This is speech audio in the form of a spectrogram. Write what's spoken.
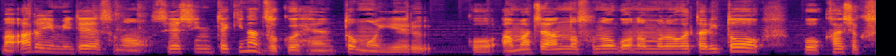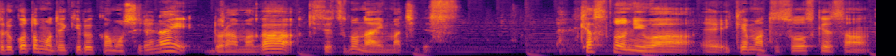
まあ、ある意味でその精神的な続編とも言える、こう、アマちゃんのその後の物語とこう解釈することもできるかもしれないドラマが季節のない街です。キャストには、え池松壮亮さん、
